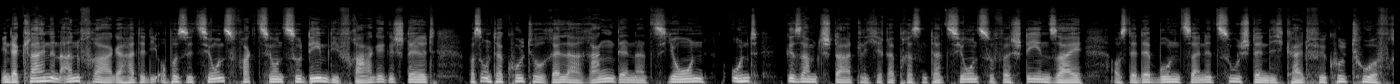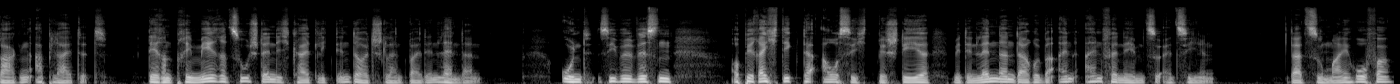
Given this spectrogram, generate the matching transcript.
In der kleinen Anfrage hatte die Oppositionsfraktion zudem die Frage gestellt, was unter kultureller Rang der Nation und gesamtstaatliche Repräsentation zu verstehen sei, aus der der Bund seine Zuständigkeit für Kulturfragen ableitet. Deren primäre Zuständigkeit liegt in Deutschland bei den Ländern. Und sie will wissen, ob berechtigte Aussicht bestehe, mit den Ländern darüber ein Einvernehmen zu erzielen. Dazu Mayhofer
